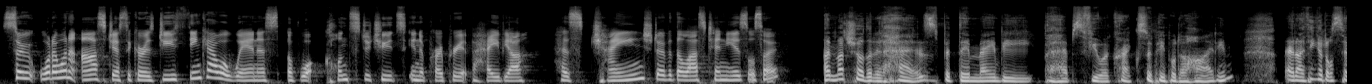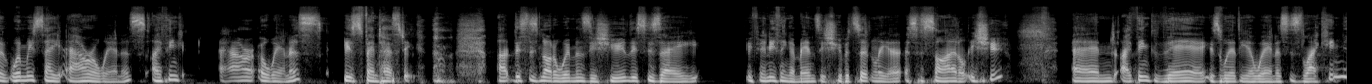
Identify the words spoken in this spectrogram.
So, what I want to ask Jessica is do you think our awareness of what constitutes inappropriate behaviour has changed over the last 10 years or so? I'm not sure that it has, but there may be perhaps fewer cracks for people to hide in. And I think it also, when we say our awareness, I think our awareness is fantastic. Uh, this is not a women's issue. This is a if anything, a men's issue, but certainly a, a, societal issue. And I think there is where the awareness is lacking.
